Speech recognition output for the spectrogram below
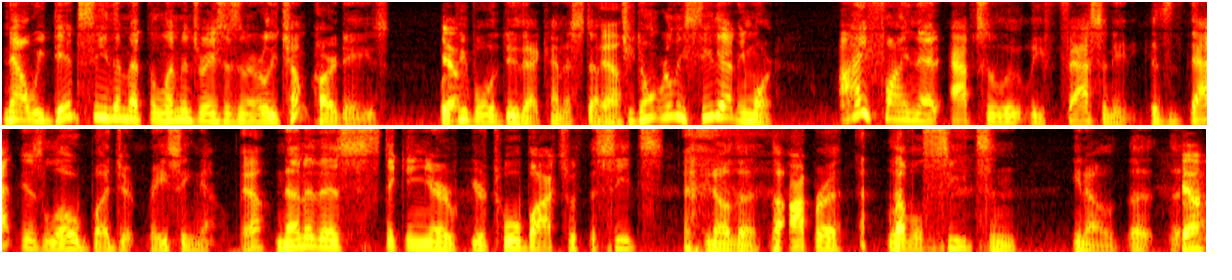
Now we did see them at the LeMons races in the early chump car days, where Yeah. people would do that kind of stuff. Yeah. But you don't really see that anymore. I find that absolutely fascinating because that is low budget racing now. yeah, None of this sticking your your toolbox with the seats, you know, the the opera level seats, and you know the, the yeah.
